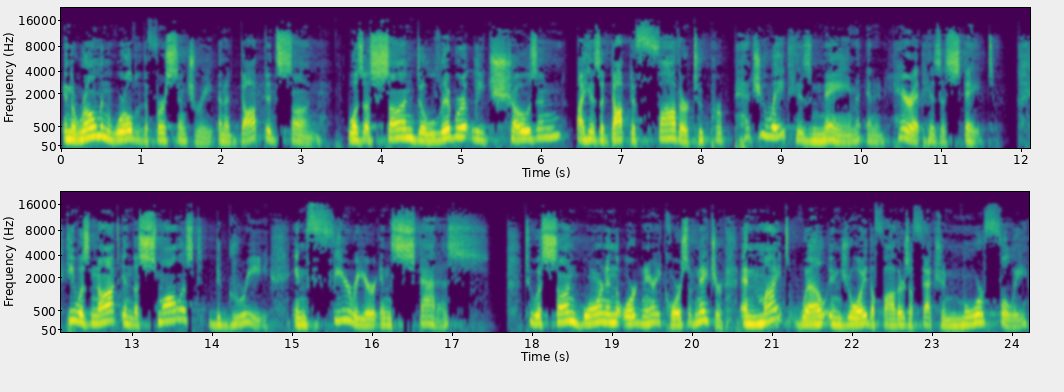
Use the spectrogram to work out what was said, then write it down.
in the Roman world of the first century, an adopted son was a son deliberately chosen by his adoptive father to perpetuate his name and inherit his estate. He was not in the smallest degree inferior in status to a son born in the ordinary course of nature and might well enjoy the father's affection more fully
